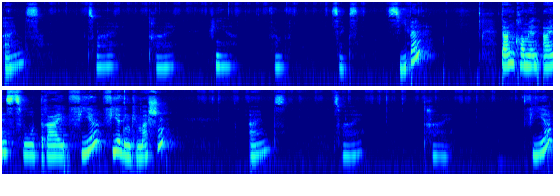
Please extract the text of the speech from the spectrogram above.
1, 2, 3, 4, 5, fünf, sechs, sieben. Dann kommen eins, zwei, drei, vier, vier linke Maschen. Eins, zwei, drei, vier.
